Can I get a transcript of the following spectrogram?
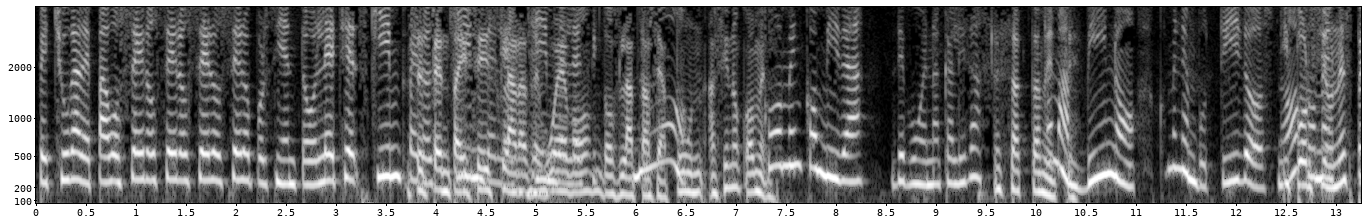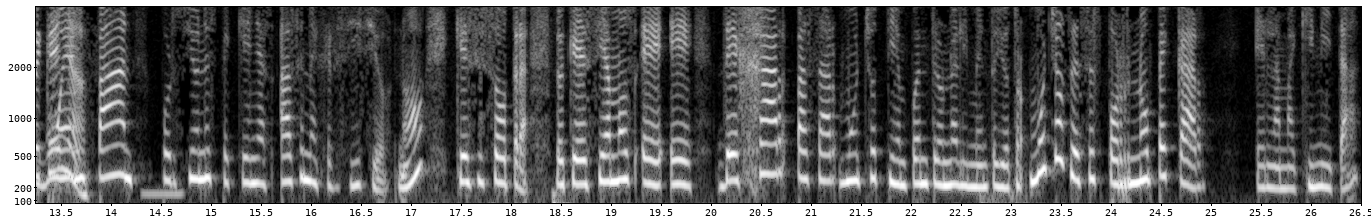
pechuga de pavo 0,000%, leche skim, pero 76 skim claras de, huevo, dos latas de atún, así no comen. Comen comida de buena calidad. Exactamente. Toman vino, comen embutidos, ¿no? Y porciones comen pequeñas. Buen pan, porciones pequeñas, hacen ejercicio, ¿no? Que esa es otra. Lo que decíamos, eh, eh, dejar pasar mucho tiempo entre un alimento y otro. Muchas veces por no pecar en la maquinita,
